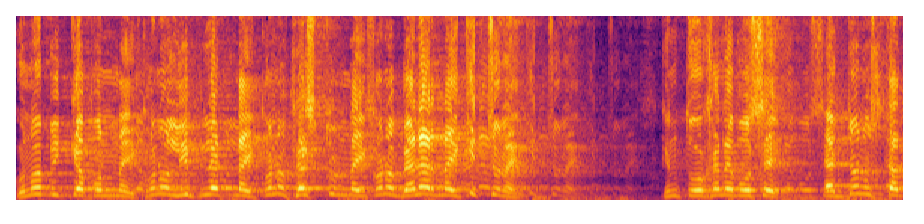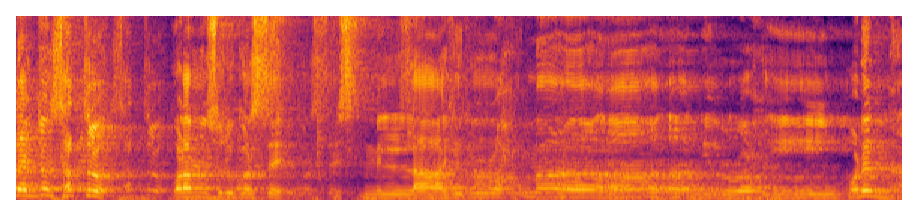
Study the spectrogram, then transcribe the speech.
কোন বিজ্ঞাপন নাই, কোন লিফলেট নাই, কোন ফেস্টুন নাই, কোন ব্যানার নাই, কিচ্ছু নাই। কিন্তু ওখানে বসে একজন উস্তাদ, একজন ছাত্র পড়ানো শুরু করছে। পড়েন না?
